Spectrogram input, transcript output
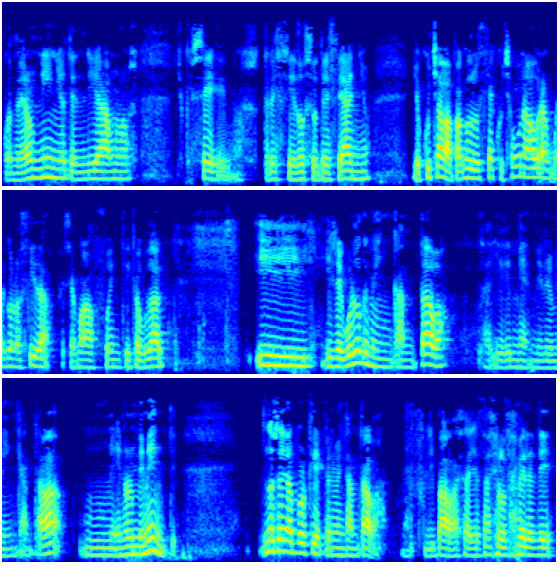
cuando era un niño, tendría unos, yo qué sé, unos 13, 12 o 13 años, yo escuchaba a Paco Lucía, escuchaba una obra muy conocida que se llamaba Fuente y Caudal, y, recuerdo que me encantaba, o sea, me, me, encantaba enormemente. No sabía por qué, pero me encantaba, me flipaba, o sea, yo hacía los deberes de,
